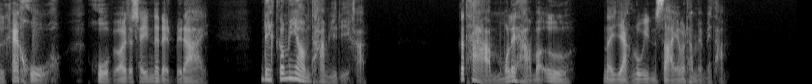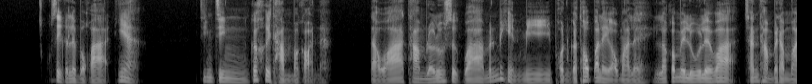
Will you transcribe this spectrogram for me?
คือแค่ขู่ขู่แบบว่าจะใช้อินเทอร์เน็ตไม่ได้ เด็กก็ไม่ยอมทำอยู่ดีครับ ก็ถามผมก็เลยถามว่าเออ ไหนอยากรู้ insight ว่าทำไมไม่ทำสิก็เลยบอกว่าเนี่ยจริง ๆ ก็เคยทำมาก่อนนะแต่ว่าทำแล้วรู้สึกว่ามันไม่เห็นมีผลกระทบอะไรออกมาเลย แล้วก็ไม่รู้เลยว่าฉันทำไปทำไม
